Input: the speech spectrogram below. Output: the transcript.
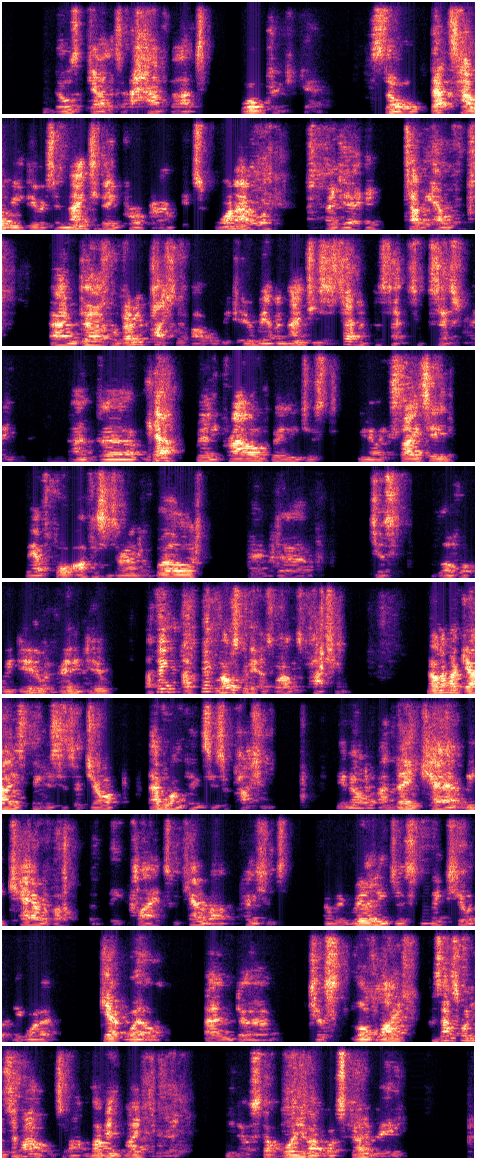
And those guys that have that won't drink again. So that's how we do it. It's a 90 day program. It's one hour a day, telehealth. And uh, we're very passionate about what we do. We have a 97% success rate. And uh, yeah, really proud, really just you know, excited. We have four offices around the world, and uh, just love what we do. We really do. I think I think most of it as well is passion. None of my guys think this is a job. Everyone thinks it's a passion, you know, and they care. We care about the, clients. We care about the patients, and we really just make sure that they want to get well and uh, just love life because that's what it's about. It's about loving life today. You know, stop worrying about what's going to be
